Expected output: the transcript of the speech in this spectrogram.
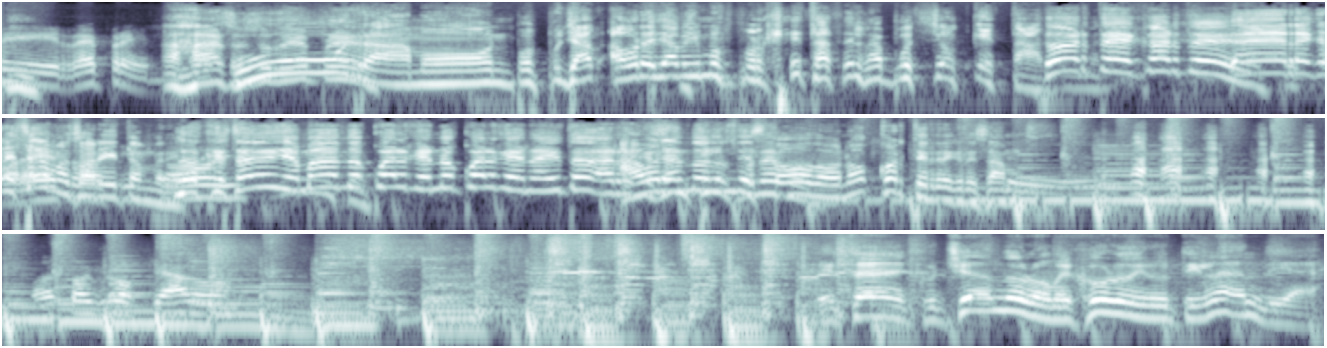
es mi repre. Ajá, eso es su Uh, repre. Ramón. Pues, pues ya, ahora ya vimos por qué estás en la posición que estás. ¡Corte, corte! Eh, regresamos eso, ahorita, hombre. Los que están llamando, no cuelguen, no cuelguen. Ahí está, Ahora regresando los todo, ¿no? Corte y regresamos. No estoy bloqueado. Estás escuchando lo mejor de Nutilandia.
